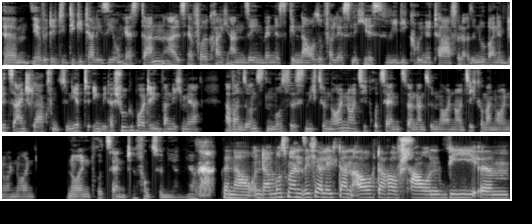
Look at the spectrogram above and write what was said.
ähm, er würde die Digitalisierung erst dann als erfolgreich ansehen, wenn es genauso verlässlich ist wie die grüne Tafel. Also nur bei einem Blitzeinschlag funktioniert irgendwie das Schulgebäude irgendwann nicht mehr. Aber ansonsten muss es nicht zu 99 Prozent, sondern zu 99,999 Prozent funktionieren. Ja. Genau. Und da muss man sicherlich dann auch darauf schauen, wie, ähm,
